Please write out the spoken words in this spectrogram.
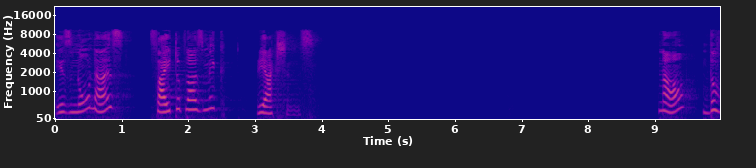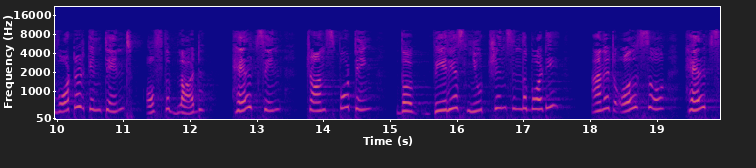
is known as cytoplasmic reactions. Now, the water content of the blood helps in transporting the various nutrients in the body and it also helps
